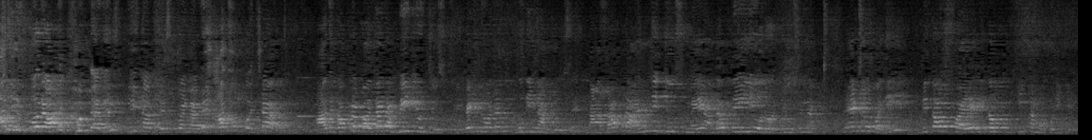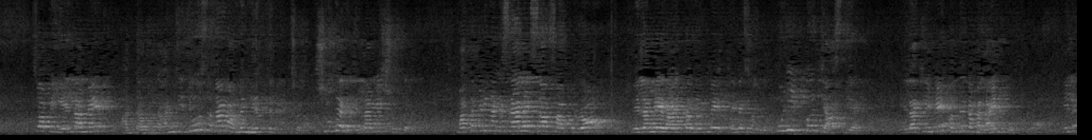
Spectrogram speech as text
அது ஒரு ஆளை கூப்பிட்டாரு ஸ்கிரீன் ஆஃப் டெஸ்ட் பண்ணாரு அதுவும் போச்சா அதுக்கப்புறம் பார்த்தா நான் பீட்ரூட் ஜூஸ் குடிப்பேன் இன்னொன்று புதினா ஜூஸ் நான் சாப்பிட்ட அஞ்சு ஜூஸுமே அதாவது டெய்லி ஒரு ஒரு ஜூஸ்னு naturopathy without fire without cooking நம்ம குடிக்கும் ஸோ அப்போ எல்லாமே அந்த அந்த அஞ்சு ஜூஸ் தான் நான் வந்து நிறுத்தினேன் ஆக்சுவலாக சுகர் எல்லாமே சுகர் மற்றபடி நாங்கள் சாலட்ஸ் தான் சாப்பிட்றோம். எல்லாமே ராய்த்தா வந்து என்ன சொல்றது? புளிப்பு ஜாஸ்தியாக இருக்கும் எல்லாத்துலேயுமே வந்து நம்ம லைன் போட்டுருவோம் இல்லை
